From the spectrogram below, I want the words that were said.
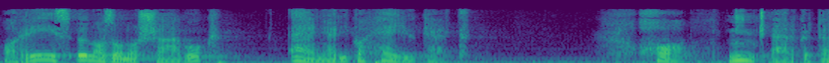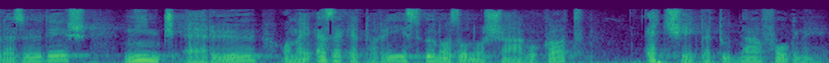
a rész önazonosságok elnyerik a helyüket. Ha nincs elköteleződés, nincs erő, amely ezeket a rész önazonosságokat egységbe tudná fogni.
